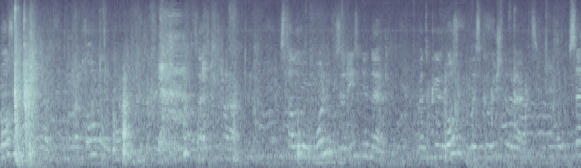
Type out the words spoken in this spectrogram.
розуму Все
